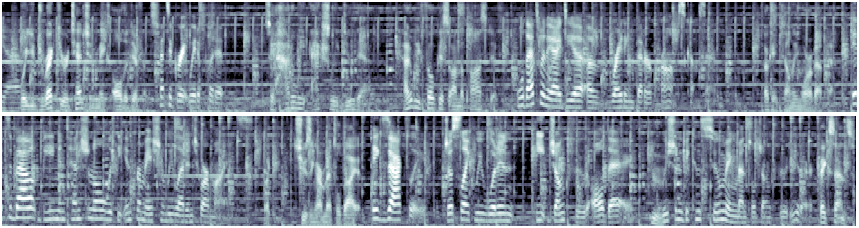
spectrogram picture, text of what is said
Yeah. Where you direct your attention makes all the difference. That's a great way to put it. So how do we actually do that? How do we focus on the positive? Well, that's where the idea of writing better prompts comes in. Okay, tell me more about that. It's about being intentional with the information we let into our minds. Like choosing our mental diet. Exactly. Just like we wouldn't eat junk food all day, Hmm. we shouldn't be consuming mental junk food either. Makes sense.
